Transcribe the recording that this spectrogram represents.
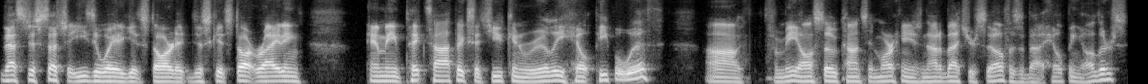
That's just such an easy way to get started. Just get start writing. I mean, pick topics that you can really help people with. Uh, for me, also, content marketing is not about yourself; it's about helping others.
